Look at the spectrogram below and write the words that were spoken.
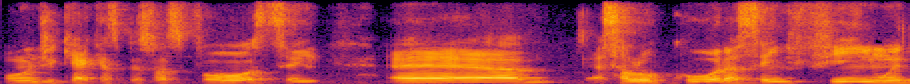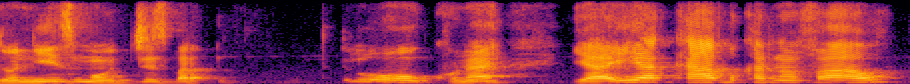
onde quer que as pessoas fossem, é, essa loucura sem fim, um hedonismo desbra... louco, né? E aí acaba o carnaval,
